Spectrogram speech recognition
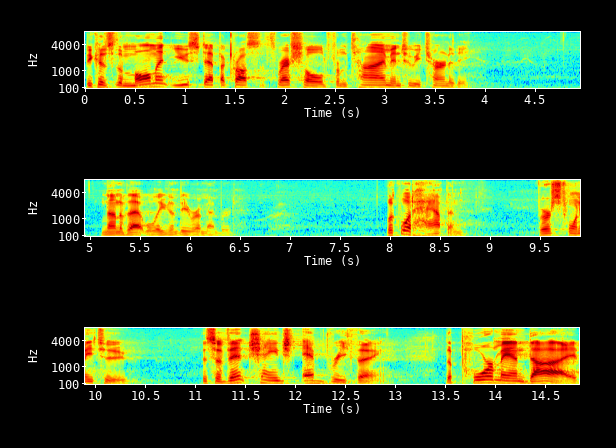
Because the moment you step across the threshold from time into eternity, none of that will even be remembered. Look what happened. Verse 22 this event changed everything. The poor man died,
